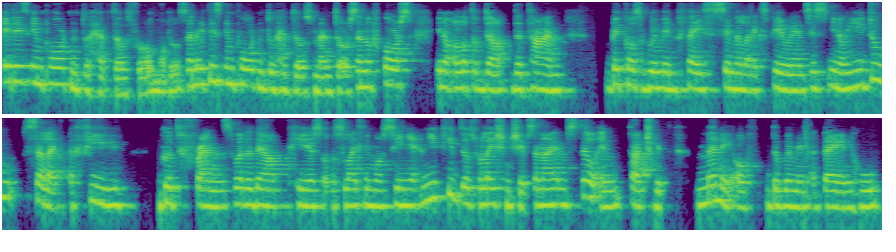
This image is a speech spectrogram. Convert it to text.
it is important to have those role models and it is important to have those mentors. And of course you know a lot of the, the time because women face similar experiences you know you do select a few good friends, whether they are peers or slightly more senior, and you keep those relationships. And I am still in touch with many of the women at Bain who,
